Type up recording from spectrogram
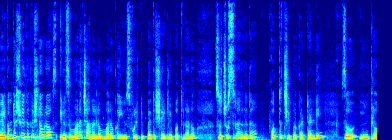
వెల్కమ్ టు శ్వేతకృష్ణ వ్లాగ్స్. ఈరోజు మన ఛానల్లో మరొక యూస్ఫుల్ టిప్ అయితే షేర్ చేయబోతున్నాను. సో చూస్తున్నారు కదా కొత్త చీపురు కట్టండి. సో ఇంట్లో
